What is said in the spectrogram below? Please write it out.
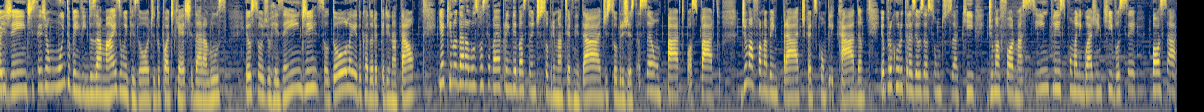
Oi, gente, sejam muito bem-vindos a mais um episódio do podcast Dar à Luz. Eu sou Ju Rezende, sou doula e educadora perinatal. E aqui no Dar à Luz você vai aprender bastante sobre maternidade, sobre gestação, parto, pós-parto, de uma forma bem prática, descomplicada. Eu procuro trazer os assuntos aqui de uma forma simples, com uma linguagem que você possa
